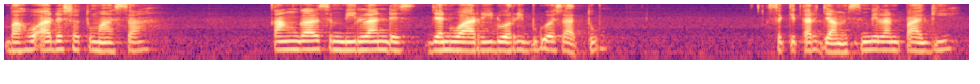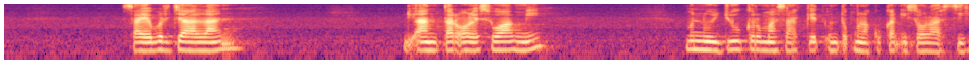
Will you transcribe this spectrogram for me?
bahwa ada suatu masa tanggal 9 Januari 2021 sekitar jam 9 pagi saya berjalan diantar oleh suami menuju ke rumah sakit untuk melakukan isolasi.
